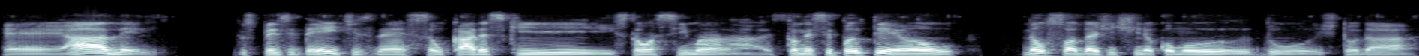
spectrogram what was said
é, Allen, os presidentes, né, são caras que estão acima, estão nesse panteão, não só da Argentina, como do, de toda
